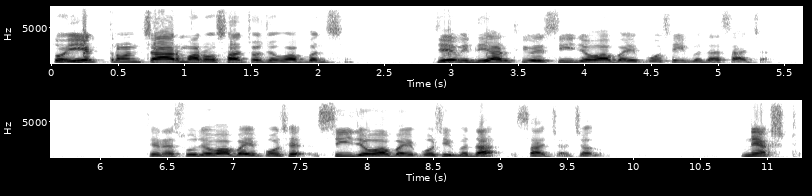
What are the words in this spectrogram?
તો એક, ત્રણ, ચાર મારો સાચો જવાબ બનશે. જે વિદ્યાર્થીઓએ સી જવાબ આપ્યો છે એ બધા સાચા. જેને શું જવાબ આપ્યો છે, સી જવાબ આપ્યો છે એ બધા સાચા. ચલો. નેક્સ્ટ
